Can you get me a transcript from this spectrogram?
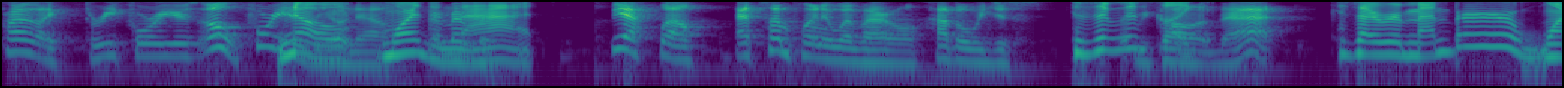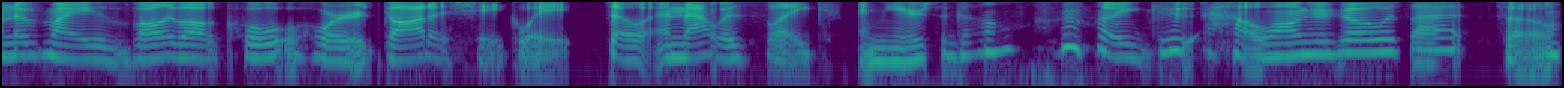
Probably like three, four years. Oh, four years no ago now. more than that Yeah, well, at some point it went viral. How about we just because it was call like it that? because I remember one of my volleyball cohort got a shake weight. So, and that was like 10 years ago. like, how long ago was that? So,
